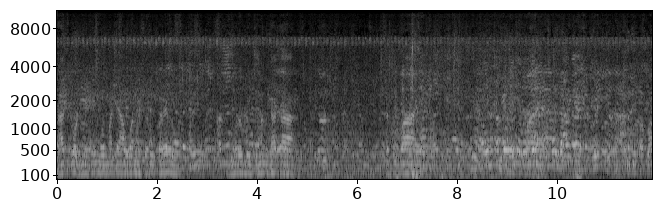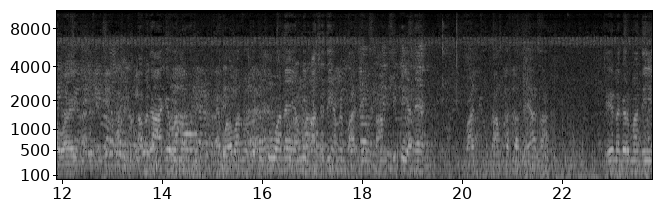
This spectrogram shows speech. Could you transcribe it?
રાજકોટ મિટિંગો માટે આવવાનું શરૂ કરેલું. મોરબી ચિમન કાકા, સતુભાઈ આ બધા આગેવાનો અને મળવાનું થતું હતું અને એમની પાસેથી અમે પાર્ટીનું કામ શીખી અને પાર્ટીનું કામ કરતા થયા હતા. જે નગરમાંથી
